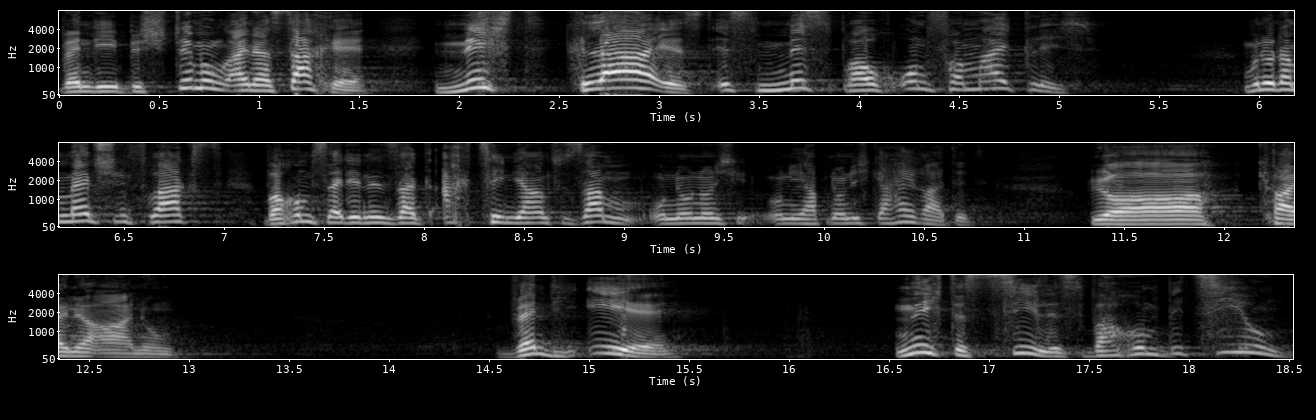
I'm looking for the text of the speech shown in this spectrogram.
wenn die Bestimmung einer Sache nicht klar ist, ist Missbrauch unvermeidlich. Und wenn du dann Menschen fragst, warum seid ihr denn seit 18 Jahren zusammen und, nicht, und ihr habt noch nicht geheiratet? Ja, keine Ahnung. Wenn die Ehe nicht das Ziel ist, warum Beziehung?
